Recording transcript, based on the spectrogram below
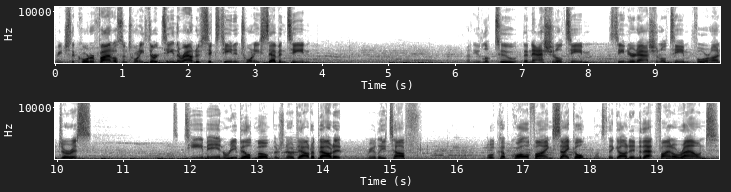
reached the quarterfinals in 2013, the round of 16 in 2017. Look to the national team, senior national team for Honduras. Team in rebuild mode, there's no doubt about it. Really tough World Cup qualifying cycle once they got into that final round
